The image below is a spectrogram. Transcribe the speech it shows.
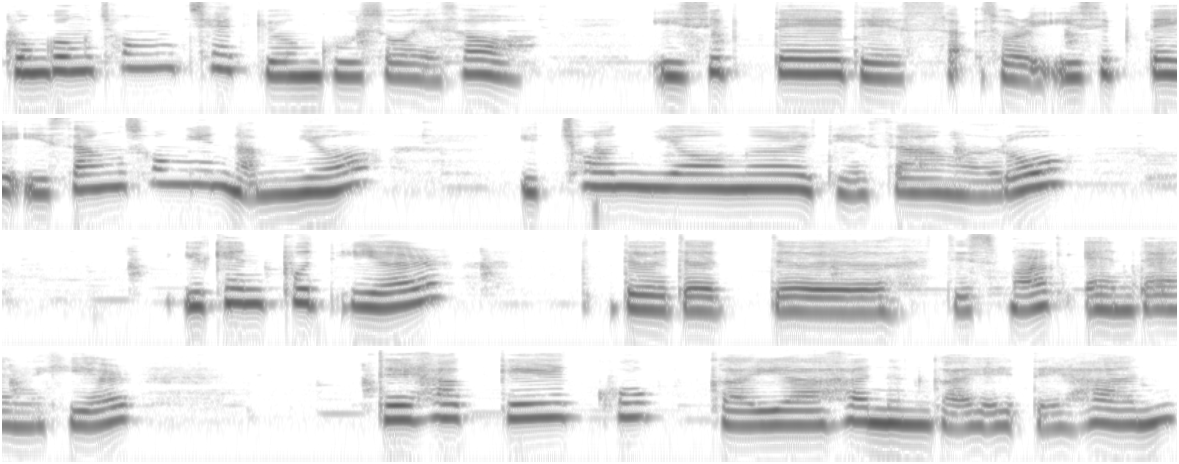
공공정책연구소에서 20대 대사, sorry, 20대 이상 성인 남녀 2,000명을 대상으로 you can put here the the the this mark and then here 대학에 꼭 가야 하는가에 대한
